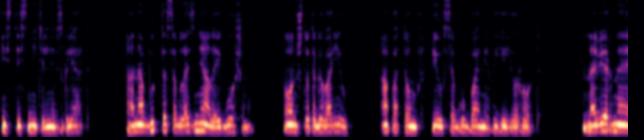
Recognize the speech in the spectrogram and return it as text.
и стеснительный взгляд. Она будто соблазняла Егошина. Он что-то говорил, а потом впился губами в ее рот. Наверное,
